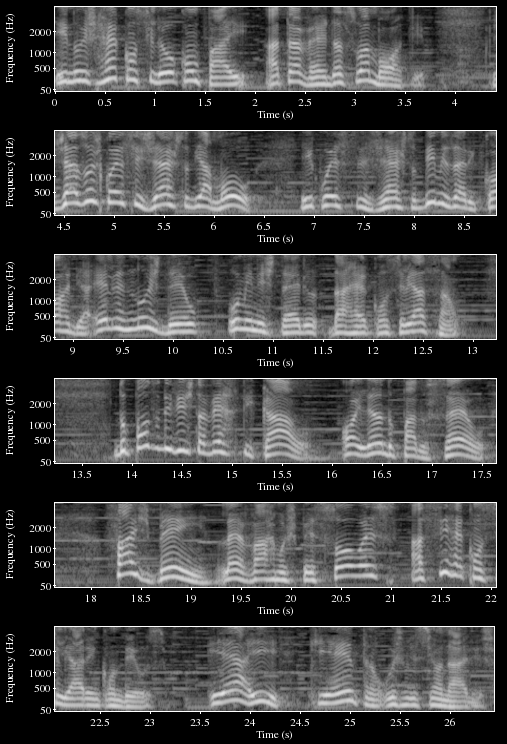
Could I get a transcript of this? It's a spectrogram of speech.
e nos reconciliou com o Pai através da sua morte. Jesus, com esse gesto de amor, e com esse gesto de misericórdia, ele nos deu o ministério da reconciliação. Do ponto de vista vertical, olhando para o céu, faz bem levarmos pessoas a se reconciliarem com Deus. E é aí que entram os missionários.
